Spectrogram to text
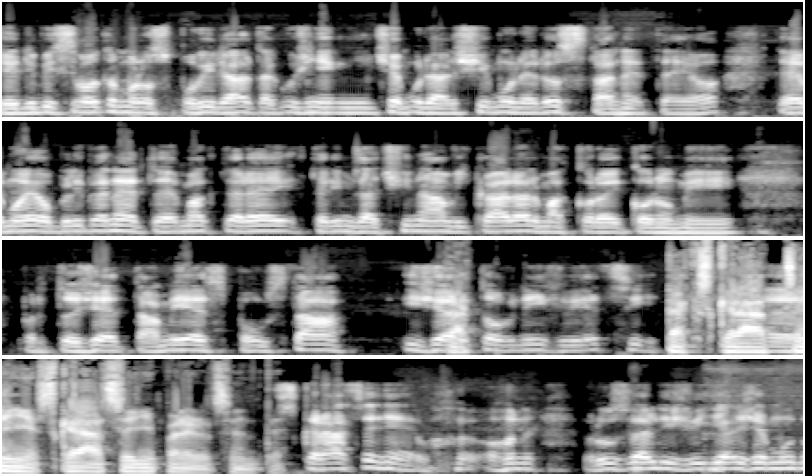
že kdyby si o tom rozpovídal, tak už k ničemu dalšímu nedostanete. Jo? To je moje oblíbené téma, které, kterým začínám vykládat makroekonomii, protože tam je spousta i žertovných tak, věcí. Tak zkráceně, eh, zkráceně, pane docente. Zkráceně. On, Roosevelt, když viděl, že mu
